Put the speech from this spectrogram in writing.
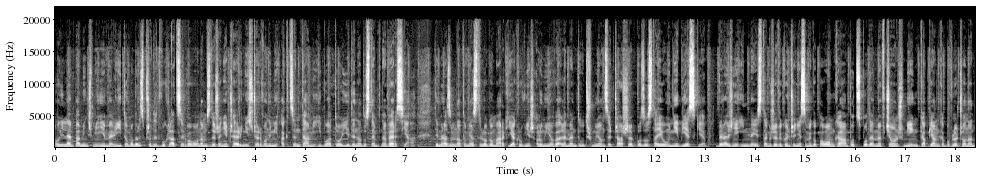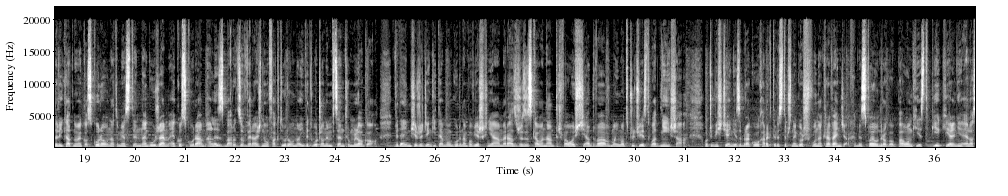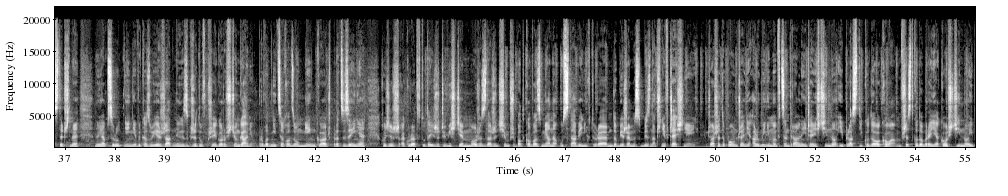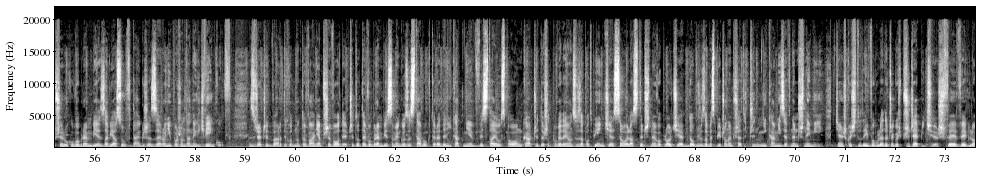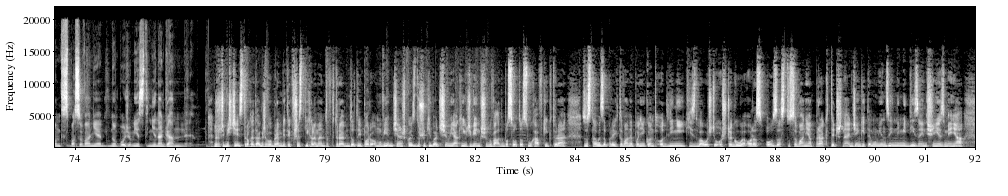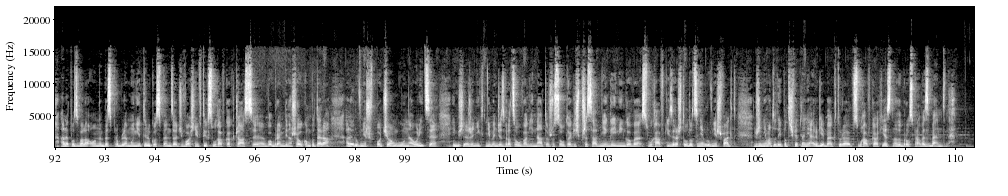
O ile pamięć mnie nie myli, to model sprzed dwóch lat serwował nam zderzenie czerni z czerwonymi akcentami i była to jedyna dostępna wersja. Tym razem natomiast logo marki, jak również aluminiowe elementy utrzymujące czasze pozostają niebieskie. Wyraźnie inne jest także wykończenie samego pałąka, pod spodem wciąż miękka pianka powleczona delikatną ekoskórą, natomiast na górze ekoskóra, ale z bardzo wyraźną fakturą, no i wytłoczonym w centrum logo. Wydaje mi się, że dzięki temu górna powierzchnia raz, że zyskała na trwałości, a dwa w moim odczuciu jest ładniejsza. Oczywiście nie zabrakło charakterystycznego szwu na krawędziach. Swoją drogą, pałąk jest piekielnie elastyczny, no i absolutnie nie wykazuje żadnych zgrzytów przy jego rozciąganiu. Prowodnice chodzą miękko, acz precyzyjnie, chociaż akurat tutaj rzeczywiście może zdarzyć się przypadkowa zmiana ustawień, które dobierzemy sobie znacznie wcześniej. Czasze to połączenie aluminium w centralnej części, no i plastiku dookoła. Wszystko dobrej jakości, no i przeruchu w obrębie zawiasów, także zero niepożądanych dźwięków. Z rzeczy wartych odnotowania przewody, czy to te w obrębie samego zestawu, które delikatnie wystają z pałąka, czy też odpowiadające za podpięcie, są elastyczne w oplocie, dobrze zabezpieczone przed czynnikami zewnętrznymi. Ciężko się tutaj w ogóle do czegoś przyczepić. Szwy, wygląd, spasowanie, no poziom jest nienaganny. Rzeczywiście jest trochę tak, że w obrębie tych wszystkich elementów, które do tej pory omówiłem, ciężko jest doszukiwać się jakichś większych wad, bo są to słuchawki, które zostały zaprojektowane poniekąd od linijki, z dbałością o szczegóły oraz o zastosowania praktyczne. Dzięki temu m.in. design się nie zmienia, ale pozwala on bez problemu nie tylko spędzać właśnie w tych słuchawkach czas e, w obrębie naszego komputera, ale również w pociągu, na ulicy i myślę, że nikt nie będzie zwracał uwagi na to, że są to jakieś przesadnie gamingowe słuchawki. Zresztą doceniam również fakt, że nie ma tutaj podświetlenia RGB, które w słuchawkach jest na dobrą sprawę zbędne.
